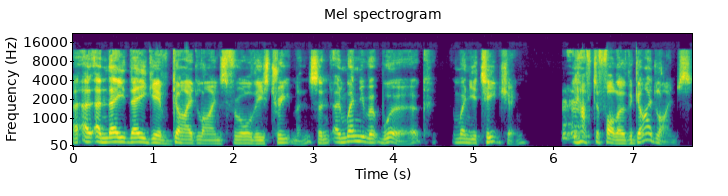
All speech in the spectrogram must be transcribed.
and they they give guidelines for all these treatments and and when you're at work and when you're teaching mm-hmm. you have to follow the guidelines.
